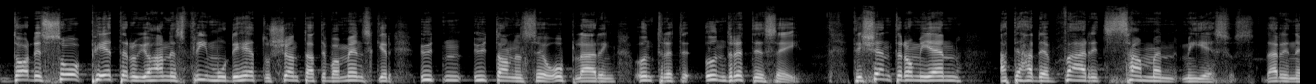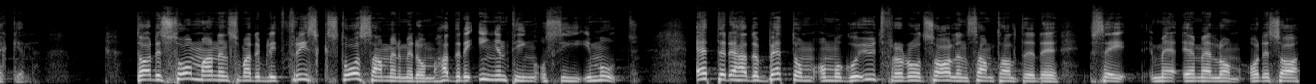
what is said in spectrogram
då det så Peter och Johannes frimodighet och skönt att det var människor utan utdannelse och uppläring undrätte sig det kände de igen att de hade varit samman med Jesus. Där är nyckeln. Då de såg mannen som hade blivit frisk stå samman med dem hade de ingenting att se emot. Efter de hade bett dem om att gå ut från rådsalen samtalade de sig emellan och de sa,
